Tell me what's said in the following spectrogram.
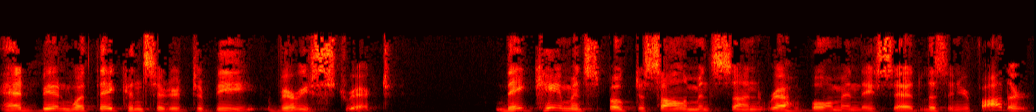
had been what they considered to be very strict, they came and spoke to Solomon's son Rehoboam and they said, Listen, your father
